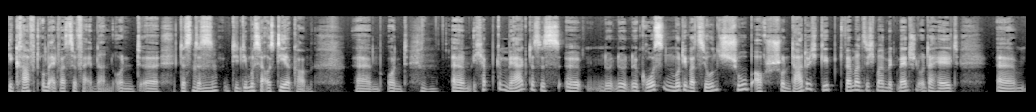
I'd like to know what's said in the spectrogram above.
die Kraft, um etwas zu verändern und äh, das, das, mhm. die, die muss ja aus dir kommen. Ähm, und mhm. ähm, ich habe gemerkt, dass es einen äh, ne, ne großen Motivationsschub auch schon dadurch gibt, wenn man sich mal mit Menschen unterhält, ähm,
